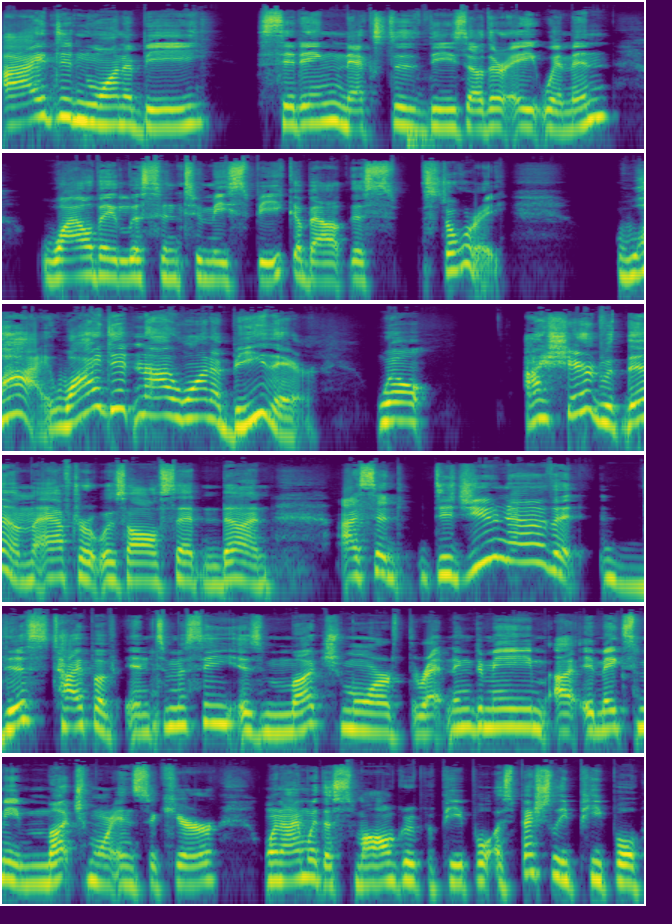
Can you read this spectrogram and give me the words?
I didn't want to be sitting next to these other eight women while they listened to me speak about this story why? Why didn't I want to be there? Well, I shared with them after it was all said and done. I said, Did you know that this type of intimacy is much more threatening to me? Uh, it makes me much more insecure when I'm with a small group of people, especially people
